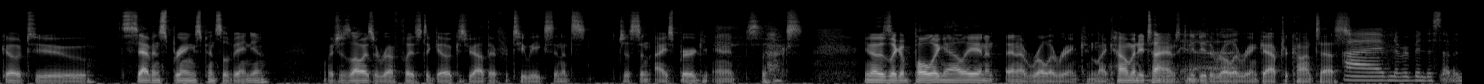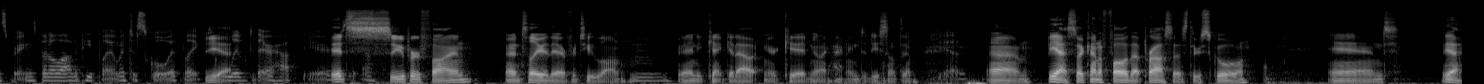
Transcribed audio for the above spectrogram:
go to Seven Springs, Pennsylvania, which is always a rough place to go because you're out there for two weeks and it's just an iceberg and it sucks. You know, there's like a bowling alley and a, and a roller rink, and like how many times can you do the roller rink after contests? I've never been to Seven Springs, but a lot of people I went to school with like Yeah. lived there half the year. It's so. super fun until you're there for too long, Mm. and you can't get out, and you're a kid, and you're like, I need to do something. yeah. Um, but yeah, so I kind of followed that process through school, and yeah,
